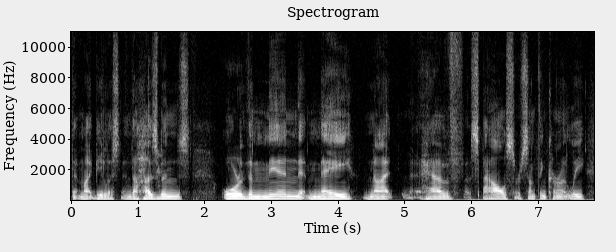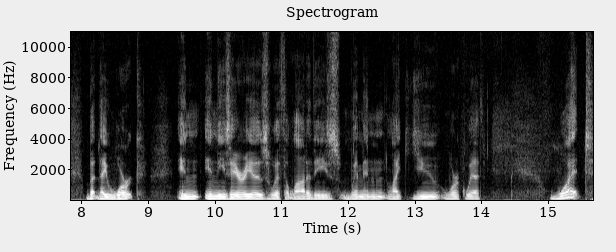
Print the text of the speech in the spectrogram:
that might be listening, the husbands, or the men that may not have a spouse or something currently, but they work in in these areas with a lot of these women like you work with. What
